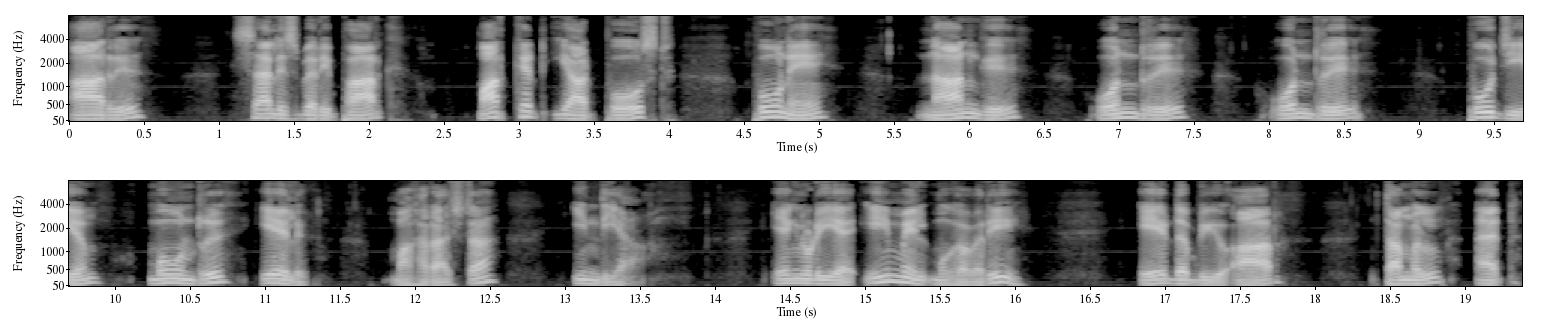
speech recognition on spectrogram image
ஆறு Salisbury park market yard post Pune நான்கு ஒன்று ஒன்று பூஜ்ஜியம் மூன்று ஏழு. மகாராஷ்டிரா இந்தியா. எங்களுடைய இமெயில் முகவரி AWR Tamil at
